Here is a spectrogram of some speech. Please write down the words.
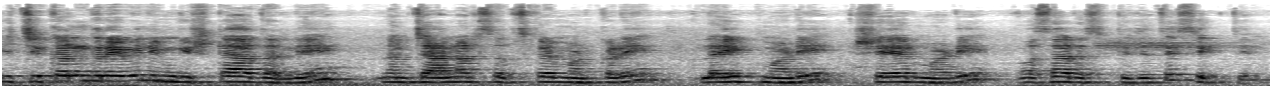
ಈ ಚಿಕನ್ ಗ್ರೇವಿ ನಿಮ್ಗೆ ಇಷ್ಟ ಆದಲ್ಲಿ ನಮ್ಮ ಚಾನಲ್ ಸಬ್ಸ್ಕ್ರೈಬ್ ಮಾಡ್ಕೊಳ್ಳಿ, ಲೈಕ್ ಮಾಡಿ, ಶೇರ್ ಮಾಡಿ, ಹೊಸ ರೆಸಿಪಿ ಜೊತೆ ಸಿಗ್ತೀನಿ.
